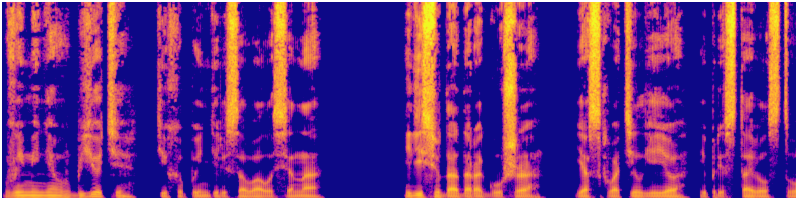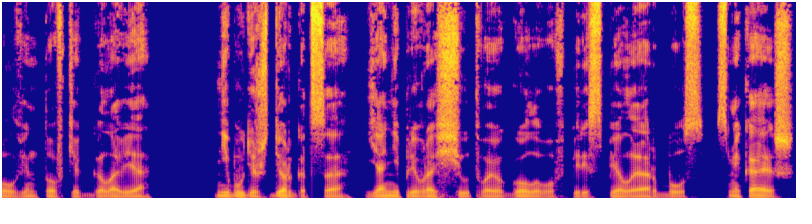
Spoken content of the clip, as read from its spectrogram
«Вы меня убьете?» — тихо поинтересовалась она. «Иди сюда, дорогуша». Я схватил ее и приставил ствол винтовки к голове. Не будешь дергаться, я не превращу твою голову в переспелый арбуз. Смекаешь?»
